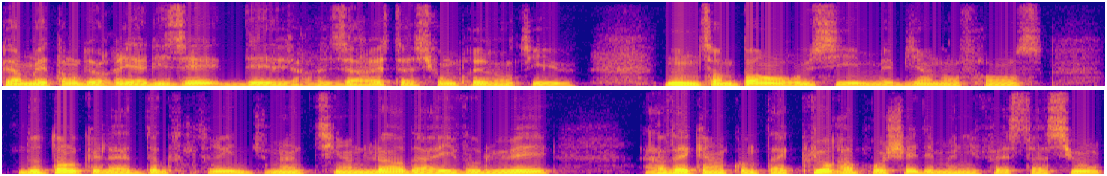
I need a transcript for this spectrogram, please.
permettant de réaliser des arrestations préventives. Nous ne sommes pas en Russie, mais bien en France, d'autant que la doctrine du maintien de l'ordre a évolué avec un contact plus rapproché des manifestations,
